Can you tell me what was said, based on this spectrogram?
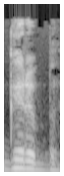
grb.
